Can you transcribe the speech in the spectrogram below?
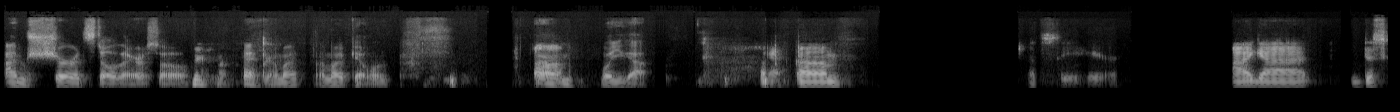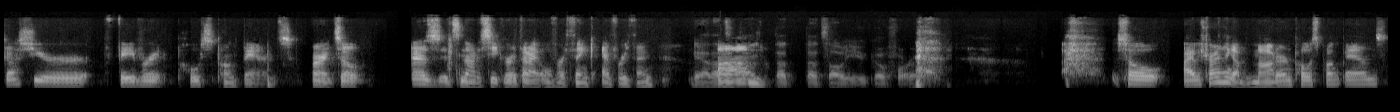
I'm sure it's still there. So hey, I might I might get one. Um, What you got? okay. Um, let's see here. I got discuss your favorite post punk bands. All right, so as it's not a secret that I overthink everything. Yeah, that's Um, that, that's all you go for. so I was trying to think of modern post punk bands,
